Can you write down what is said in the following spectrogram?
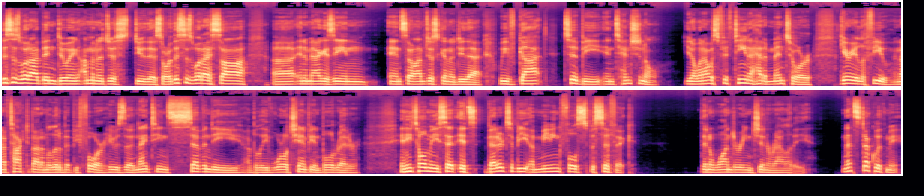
this is what I've been doing. I'm going to just do this. Or this is what I saw uh, in a magazine and so I'm just going to do that. We've got to be intentional. You know, when I was 15, I had a mentor, Gary Leffew, and I've talked about him a little bit before. He was the 1970, I believe, world champion bull rider. And he told me, he said, it's better to be a meaningful specific than a wandering generality. And that stuck with me.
